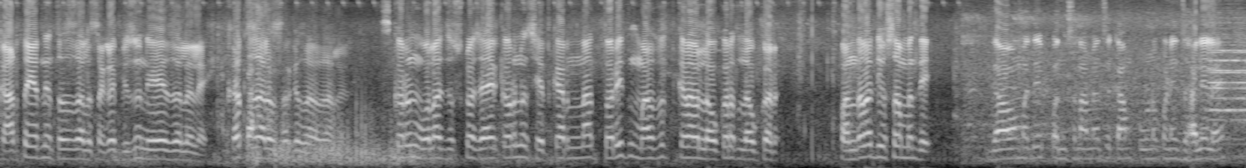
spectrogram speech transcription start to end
काढता येत नाही तसं झालं. सगळं भिजून हे झालेलं आहे. खत झाल्यासारखं झालं झालेलं आहे करून ओला दुष्काळ जाहीर करून शेतकऱ्यांना त्वरित मदत करावं लवकरात लवकर. पंधरा दिवसामध्ये. गावामध्ये पंचनाम्याचं काम पूर्णपणे झालेलं आहे.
